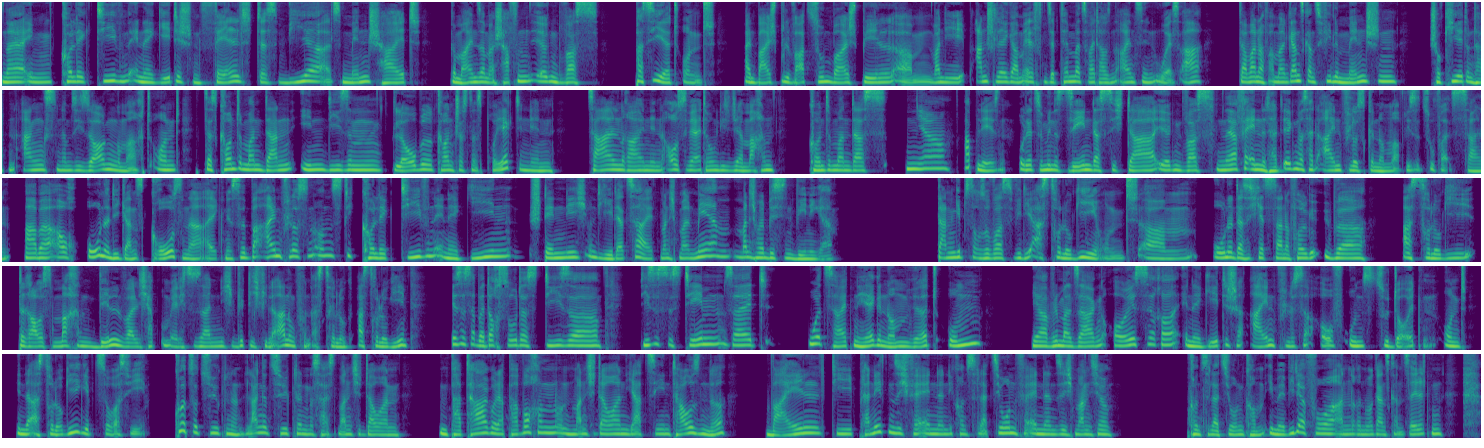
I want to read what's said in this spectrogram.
naja, im kollektiven energetischen Feld, das wir als Menschheit gemeinsam erschaffen, irgendwas passiert. Und ein Beispiel war zum Beispiel, ähm, waren die Anschläge am 11. September 2001 in den USA. Da waren auf einmal ganz, ganz viele Menschen schockiert und hatten Angst und haben sich Sorgen gemacht. Und das konnte man dann in diesem Global Consciousness Projekt, in den Zahlenreihen, in den Auswertungen, die die da machen, konnte man das ja, ablesen. Oder zumindest sehen, dass sich da irgendwas naja, verändert hat. Irgendwas hat Einfluss genommen auf diese Zufallszahlen. Aber auch ohne die ganz großen Ereignisse beeinflussen uns die kollektiven Energien ständig und jederzeit. Manchmal mehr, manchmal ein bisschen weniger. Dann gibt es noch sowas wie die Astrologie. Und ähm, ohne dass ich jetzt da eine Folge über Astrologie draus machen will, weil ich habe, um ehrlich zu sein, nicht wirklich viel Ahnung von Astrolo Astrologie, ist es aber doch so, dass dieser, dieses System seit Urzeiten hergenommen wird, um, ja, will mal sagen, äußere energetische Einflüsse auf uns zu deuten. Und in der Astrologie gibt es sowas wie kurze Zyklen und lange Zyklen. Das heißt, manche dauern ein paar Tage oder ein paar Wochen und manche dauern Jahrzehntausende weil die Planeten sich verändern, die Konstellationen verändern sich, manche Konstellationen kommen immer wieder vor, andere nur ganz, ganz selten.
